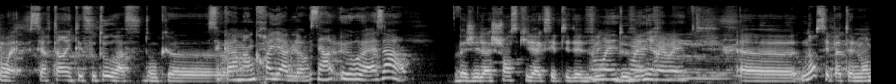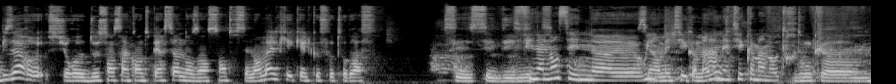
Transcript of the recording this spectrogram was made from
Ouais, certains étaient photographes, donc. euh, C'est quand même incroyable. C'est un heureux hasard. bah, j'ai la chance qu'il ait accepté d'être Ouais, de venir. ouais, ouais. Euh, non, c'est pas tellement bizarre. Sur 250 personnes dans un centre, c'est normal qu'il y ait quelques photographes. C'est, des Finalement, c'est une, euh, oui, un métier comme un autre. métier comme un autre. Donc, euh,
